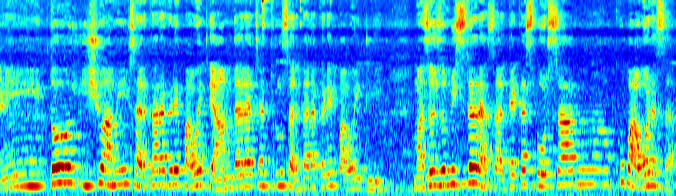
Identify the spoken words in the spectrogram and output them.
आनी तो इश्यू आमी सरकारा कडेन पावयतली आमदाराच्या थ्रू सरकारा कडेन पावयतली. म्हाजो जो मिस्टर आसा ताका स्पोर्ट्सान खूब आवड आसा.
